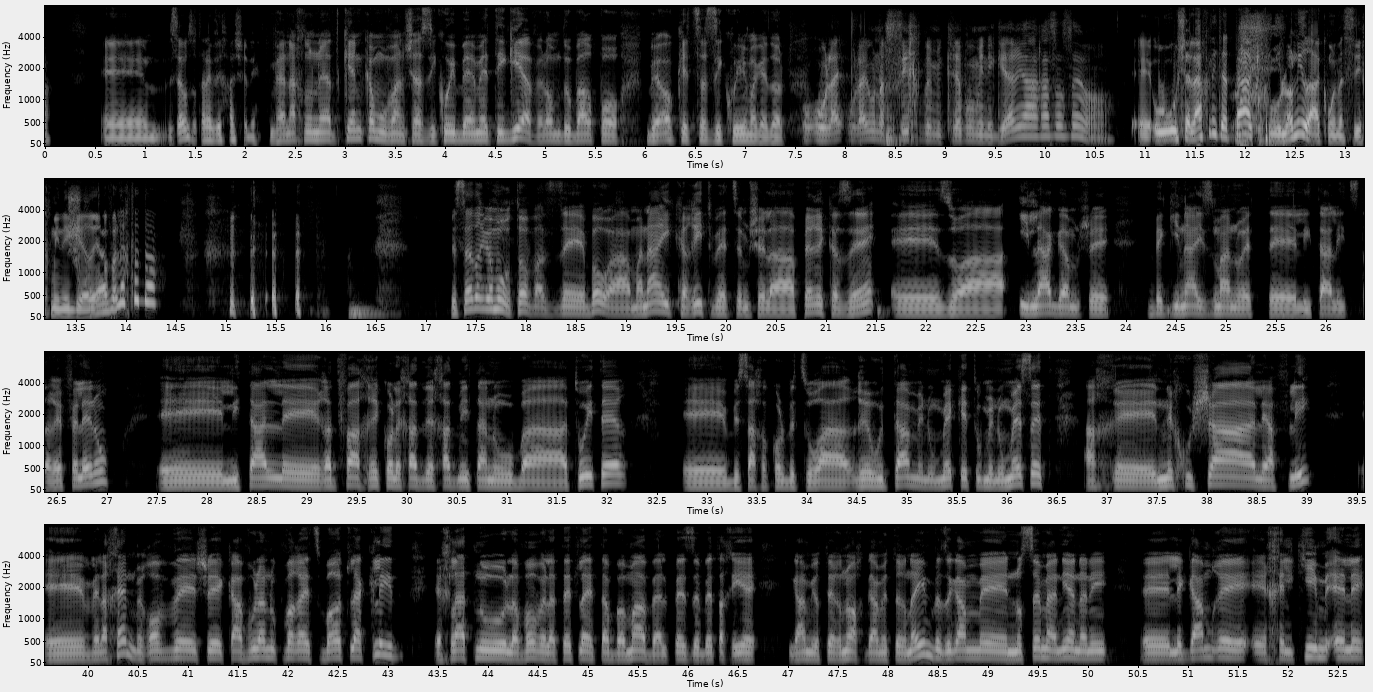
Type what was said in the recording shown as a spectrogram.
אמ, זהו זאת הנביכה שלי. ואנחנו נעדכן כמובן שהזיכוי באמת הגיע ולא מדובר פה בעוקץ הזיכויים הגדול. אולי אולי הוא נסיך במקרה והוא מניגריה הרז הזה או? אה, הוא שלח לי את הטאק הוא לא נראה כמו נסיך מניגריה אבל לך תדע. בסדר גמור טוב אז אה, בואו המנה העיקרית בעצם של הפרק הזה אה, זו העילה גם שבגינה הזמנו את ליטל להצטרף אלינו. אה, ליטל אה, רדפה אחרי כל אחד ואחד מאיתנו בטוויטר. בסך הכל בצורה רהוטה, מנומקת ומנומסת, אך נחושה להפליא. ולכן מרוב שכאבו לנו כבר האצבעות להקליד, החלטנו לבוא ולתת לה את הבמה, בעל פה זה בטח יהיה גם יותר נוח, גם יותר נעים, וזה גם נושא מעניין, אני לגמרי חלקים אלה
